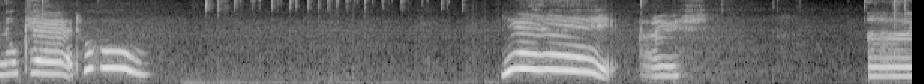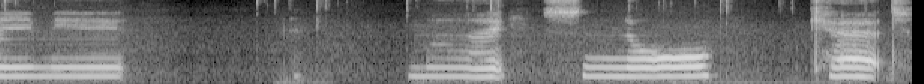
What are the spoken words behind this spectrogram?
snowcat! Woohoo! Yay! I I made my snow cat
